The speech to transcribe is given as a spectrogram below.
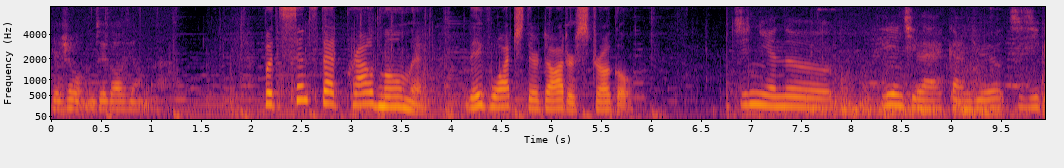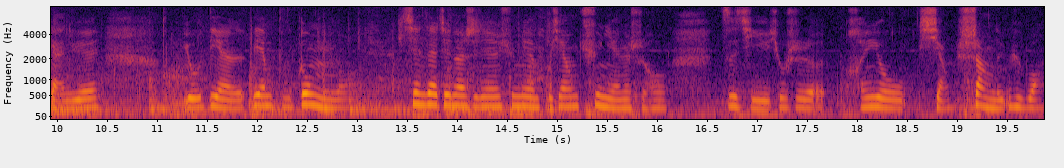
也是我们最高兴的。But since that proud moment, they've watched their daughter struggle. 今年的练起来，感觉自己感觉有点练不动了。 现在这段时间训练不像去年的时候，自己就是很有想上的欲望，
